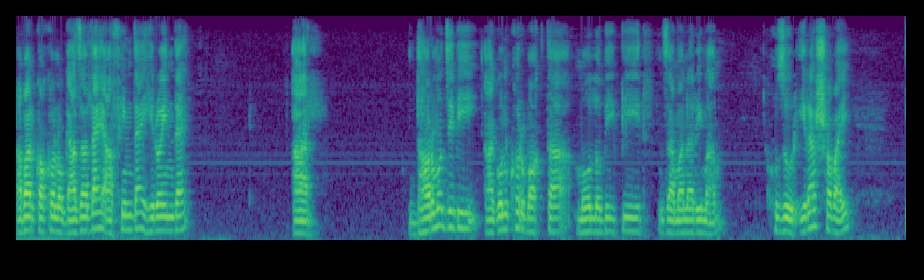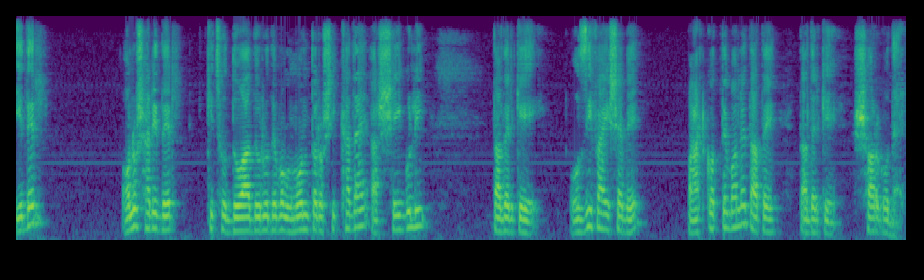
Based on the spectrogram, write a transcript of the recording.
আবার কখনো গাজা দেয়, আফিম দেয়, হিরোইন দেয়। আর ধর্মজীবী আগুনখোর বক্তা, মৌলবী পীর, জামানার ইমাম, হুজুর, এরা সবাই এদের অনুসারীদের কিছু দোয়া, দুরুদ এবং মন্তর শিক্ষা দেয় আর সেইগুলি তাদেরকে অজিফা হিসেবে পাঠ করতে বলে, তাতে তাদেরকে স্বর্গ দেয়,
